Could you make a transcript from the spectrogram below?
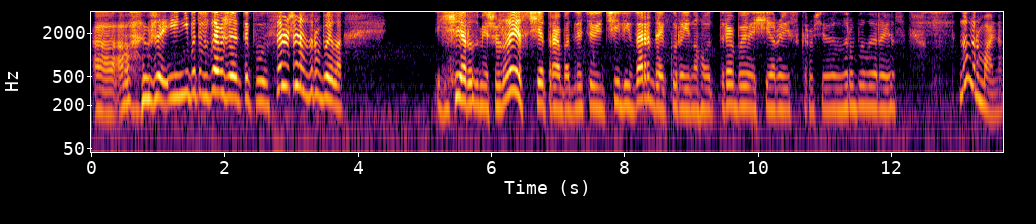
А, а вже, і нібито все вже, типу, все вже зробила. Я розумію, що рис ще треба для цієї чилі верде куриного. Треба ще рис. Коротше, зробили рис. Ну, нормально.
